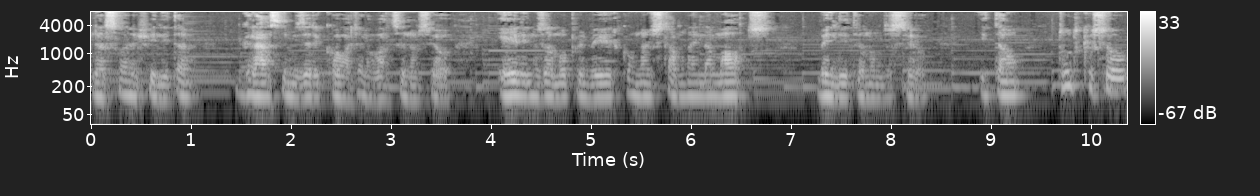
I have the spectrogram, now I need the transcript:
pela sua infinita graça e misericórdia. Louvado seja o Senhor. Ele nos amou primeiro, quando nós estávamos ainda mortos. Bendito é o nome do Senhor. Então, tudo que o Senhor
